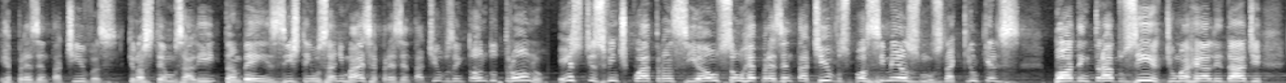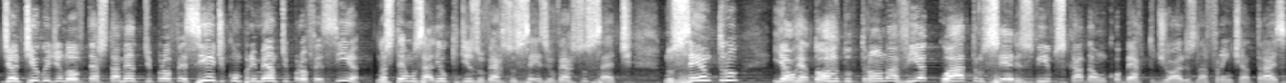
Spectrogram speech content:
representativas que nós temos ali, também existem os animais representativos em torno do trono. Estes 24 anciãos são representativos por si mesmos naquilo que eles podem traduzir de uma realidade de Antigo e de Novo Testamento, de profecia e de cumprimento de profecia. Nós temos ali o que diz o verso 6 e o verso 7. No centro e ao redor do trono havia quatro seres vivos, cada um coberto de olhos na frente e atrás.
